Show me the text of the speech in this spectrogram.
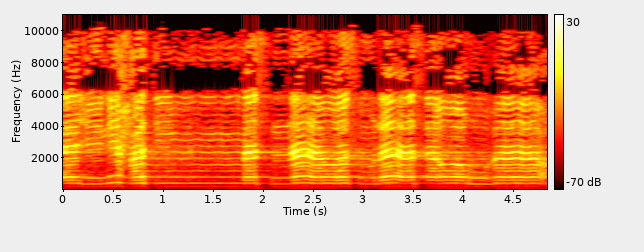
أجنحة مثنى وثلاث ورباع.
